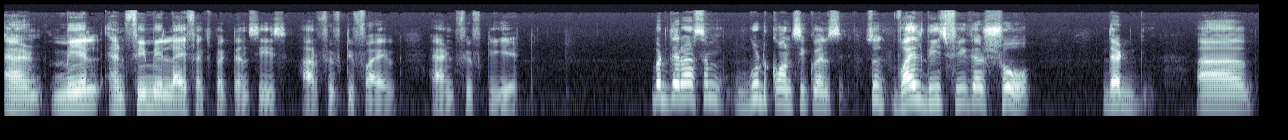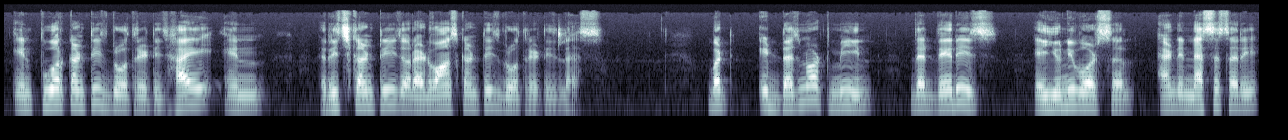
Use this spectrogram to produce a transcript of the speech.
and male and female life expectancies are 55 and 58. But there are some good consequences. So, while these figures show that uh, in poor countries growth rate is high, in rich countries or advanced countries growth rate is less. But it does not mean that there is a universal and a necessary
